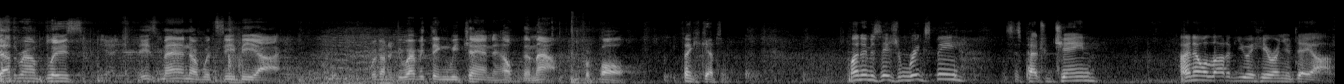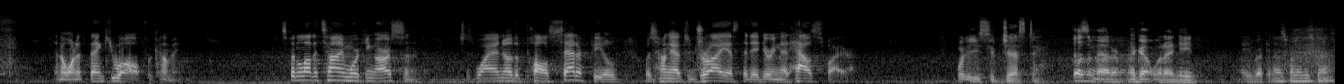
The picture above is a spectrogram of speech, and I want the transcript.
Gather around, please. These men are with CBI. We're going to do everything we can to help them out for Paul. Thank you, Captain. My name is Agent Rigsby. This is Patrick Jane. I know a lot of you are here on your day off, and I want to thank you all for coming. I spent a lot of time working arson, which is why I know that Paul Satterfield was hung out to dry yesterday during that house fire. What are you suggesting? Doesn't matter. I got what I need. Hey, you recognize one of these men?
